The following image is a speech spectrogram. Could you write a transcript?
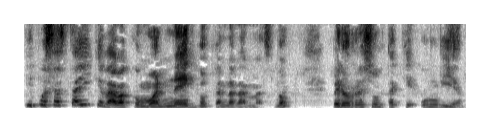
Y pues hasta ahí quedaba como anécdota nada más, ¿no? Pero resulta que un día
